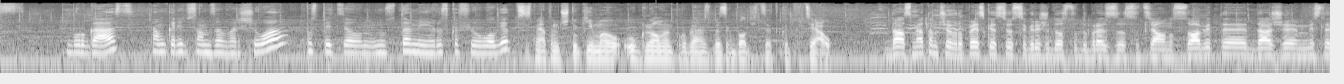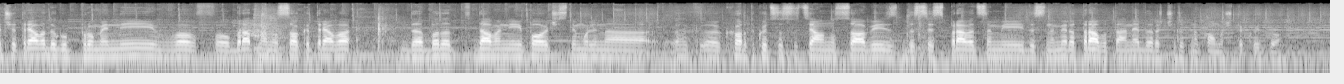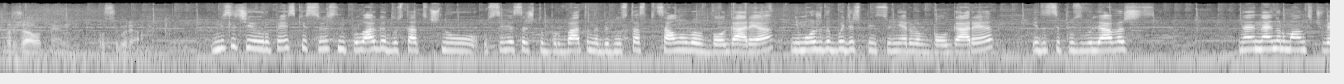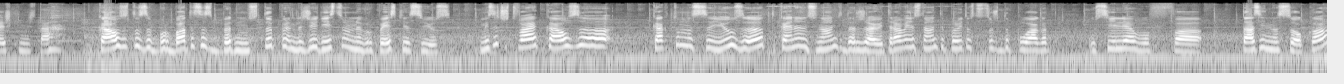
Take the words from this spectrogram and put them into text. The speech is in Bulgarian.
Бургас, там където съм завършила, по специалността ми руска филология. Смятам, че тук има огромен проблем с безработицата като цяло. Да, смятам, че Европейския съюз се грижи доста добре за социално слабите. Даже мисля, че трябва да го промени в обратна насока. Трябва да бъдат давани повече стимули на хората, които са социално слаби, да се справят сами и да се намират работа, а не да разчитат на помощите, които държавата им осигурява. Мисля, че Европейския съюз ни полага достатъчно усилия срещу борбата на бедността, специално в България. Не може да бъдеш пенсионер в България и да се позволяваш най- най-нормалните човешки неща. Каузата за борбата с бедността принадлежи единствено на Европейския съюз. Мисля, че това е кауза както на Съюза, така и на националните държави. Трябва и националните правителства също да полагат усилия в а, тази насока.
